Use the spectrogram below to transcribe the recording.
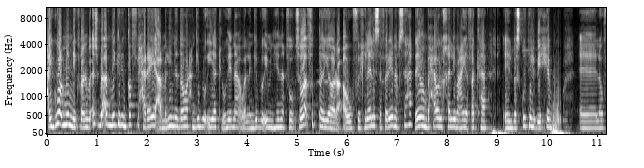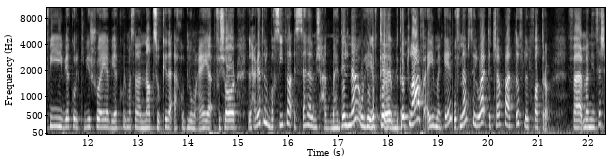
هيجوع منك فما نبقاش بقى بنجري نطفي حرايق عمالين ندور هنجيب له إيه ياكله هنا ولا نجيب له إيه من هنا. سواء في الطيارة أو في خلال السفرية نفسها دايما بحاول أخلي معايا فاكهة البسكوت اللي بيحبه آه لو في بياكل كبير شوية بياكل مثلا ناتس وكده أخد له معايا فشار. الحاجات البسيطة السهلة اللي مش هتبهدلنا وهي بتطلع في أي مكان. وفي نفس الوقت تشبع الطفل لفترة. فما ننساش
